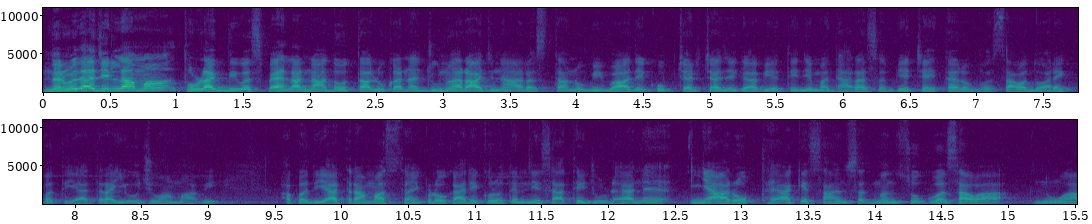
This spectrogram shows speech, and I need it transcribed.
નર્મદા જિલ્લામાં થોડાક દિવસ પહેલા નાદોદ તાલુકાના જૂના રાજના રસ્તાનો વિવાદે ખૂબ ચર્ચા જગાવી હતી, જેમાં ધારાસભ્ય ચૈતર વસાવા દ્વારા એક પદયાત્રા યોજવામાં આવી. આ પદયાત્રામાં સેંકડો કાર્યકરો તેમની સાથે જોડાયા અને અહીંયા આરોપ થયા કે સાંસદ મનસુખ વસાવાનું આ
